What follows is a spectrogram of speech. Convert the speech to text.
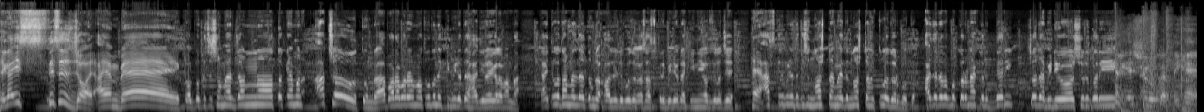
Hey guys this is Joy I am back অল্প কিছু সময়ের জন্য তো কেমন আছো? তোমরা বরাবরের মতো নতুন একটি ভিডিওতে হাজির হয়ে গেলাম আমরা। টাইটেল থামেল দেয় তোমরা অলরেডি বুঝে গেছো, আজকের ভিডিওটা কি নিয়ে চলেছে হ্যাঁ আজকের ভিডিওতে কিছু নষ্ট মেয়েদের নষ্ট আমি তুলে ধরবো। তো আজ এটা করে না করে দেরি, সোজা ভিডিও শুরু করি। শুরু করতে হ্যাঁ।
